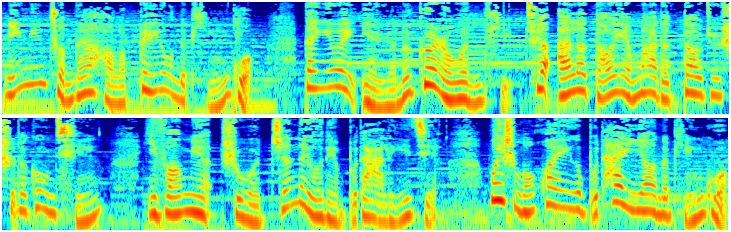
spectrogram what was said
明明准备好了备用的苹果，但因为演员的个人问题，却挨了导演骂的道具师的共情；一方面是我真的有点不大理解，为什么换一个不太一样的苹果，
